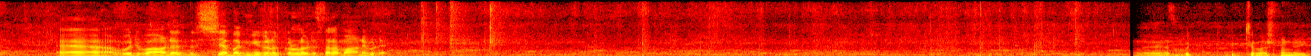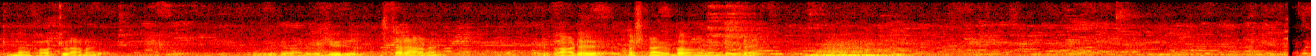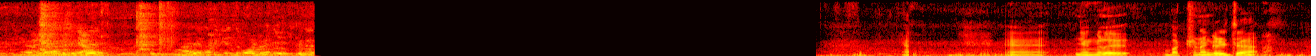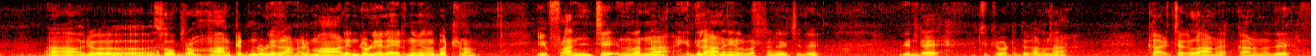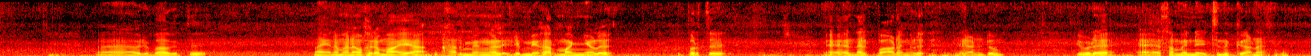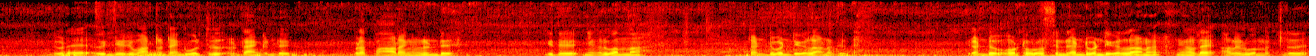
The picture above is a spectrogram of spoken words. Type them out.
ഒരുപാട് ദൃശ്യ ഭംഗികളൊക്കെ ഉള്ള ഒരു സ്ഥലമാണ് ഇവിടെ ഉച്ചഭക്ഷണം കഴിക്കുന്ന ഹോട്ടലാണ്. ഒരുപാട് വലിയൊരു സ്ഥലമാണ്. ഒരുപാട് ഭക്ഷണ വിഭവങ്ങളുണ്ട് ഇവിടെ. ഞങ്ങൾ ഭക്ഷണം കഴിച്ച ഒരു സൂപ്പർ മാർക്കറ്റിന്റെ ഉള്ളിലാണ് ഒരു മാളിന്റെ ഉള്ളിലായിരുന്നു ഞങ്ങൾ ഭക്ഷണം. ഈ ഫ്ലഞ്ച് എന്ന് പറഞ്ഞ ഇതിലാണ് ഞങ്ങൾ ഭക്ഷണം കഴിച്ചത്. ഇതിന്റെ ചുറ്റുവട്ടത്ത് കാണുന്ന കാഴ്ചകളാണ് കാണുന്നത്. ഒരു ഭാഗത്ത് നയനമനോഹരമായ ഹർമ്മ്യങ്ങൾ രമ്യഹർമ്മങ്ങൾ ഇപ്പുറത്ത് നെൽപ്പാടങ്ങൾ രണ്ടും ഇവിടെ സമന്വയിച്ച് നിൽക്കുകയാണ്. ഇവിടെ വലിയൊരു വാട്ടർ ടാങ്ക് പോലത്തെ ടാങ്ക് ഉണ്ട്. ഇവിടെ പാടങ്ങളുണ്ട്. ഇത് ഞങ്ങൾ വന്ന രണ്ട് വണ്ടികളാണിത്. രണ്ട് ഓട്ടോ ഓട്ടോറോസിന്റെ രണ്ട് വണ്ടികളിലാണ് ഞങ്ങളുടെ ആളുകൾ വന്നിട്ടുള്ളത്.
